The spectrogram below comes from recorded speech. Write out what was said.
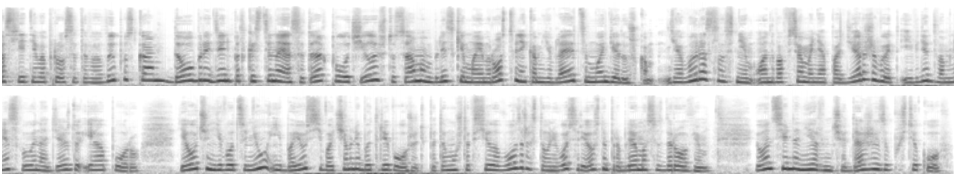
Последний вопрос этого выпуска. Добрый день, подкастинессы. Так получилось, что самым близким моим родственником является мой дедушка. Я выросла с ним, он во всем меня поддерживает и видит во мне свою надежду и опору. Я очень его ценю и боюсь его чем-либо тревожить, потому что в силу возраста у него серьезные проблемы со здоровьем, и он сильно нервничает, даже из-за пустяков.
